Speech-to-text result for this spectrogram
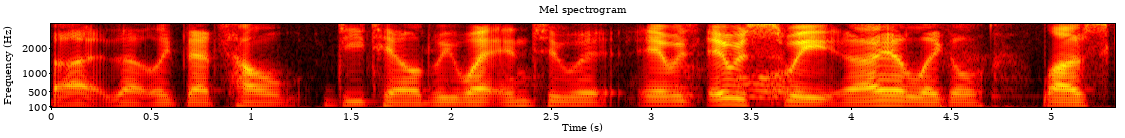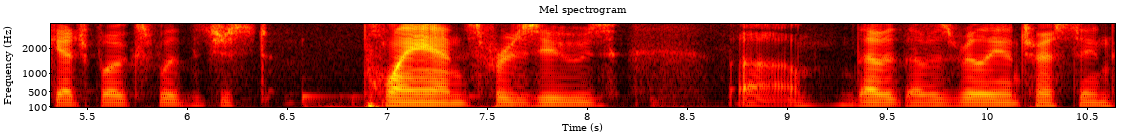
Uh, that like that's how detailed we went into it. It was it was sweet. I had like a lot of sketchbooks with just plans for zoos. Um, that was that was really interesting.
